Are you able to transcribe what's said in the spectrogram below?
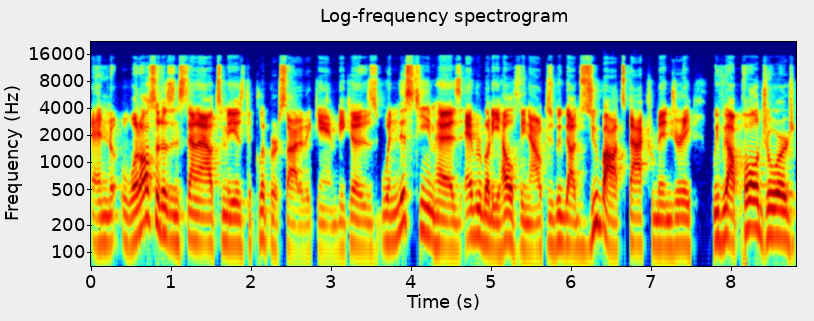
And what also doesn't stand out to me is the Clippers side of the game because when this team has everybody healthy now, because we've got Zubac back from injury, we've got Paul George.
